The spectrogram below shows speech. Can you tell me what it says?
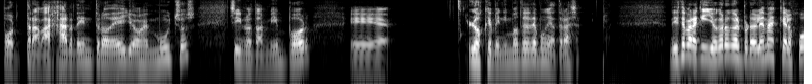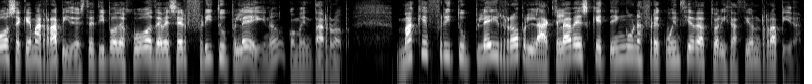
por trabajar dentro de ellos en muchos, sino también por eh, los que venimos desde muy atrás. Dice por aquí, yo creo que el problema es que el juego se quema rápido. Este tipo de juego debe ser free to play, ¿no? Comenta Rob. Más que free to play, Rob, la clave es que tenga una frecuencia de actualización rápida.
